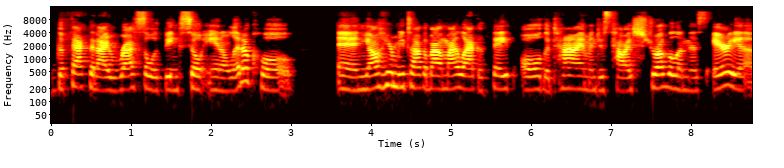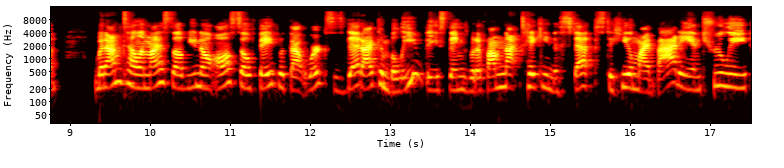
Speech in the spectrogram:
the fact that I wrestle with being so analytical, and y'all hear me talk about my lack of faith all the time and just how I struggle in this area but I'm telling myself, you know, also faith without works is dead. I can believe these things, but if I'm not taking the steps to heal my body and truly,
